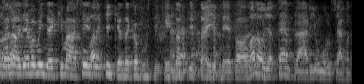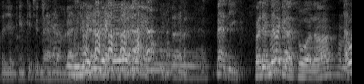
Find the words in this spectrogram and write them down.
Mert nagyjából mindenki más nézi, hogy kik ezek a bucik itt a, itt a izében. Valahogy a templár jumurcsákot egyébként kicsit nehezemre Pedig, Pedig meg nekem lett volna, na, Tehát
